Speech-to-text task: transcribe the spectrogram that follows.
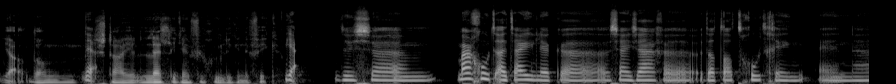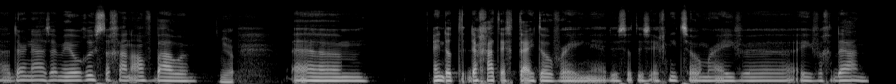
ja, dan Ja. sta je letterlijk en figuurlijk in de fik. Dus, ehm, maar goed, uiteindelijk, uh, zij zagen dat dat goed ging. En uh, daarna zijn we heel rustig gaan afbouwen. Ja. Um, en dat, daar gaat echt tijd overheen. Hè. Dus dat is echt niet zomaar even, even gedaan.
